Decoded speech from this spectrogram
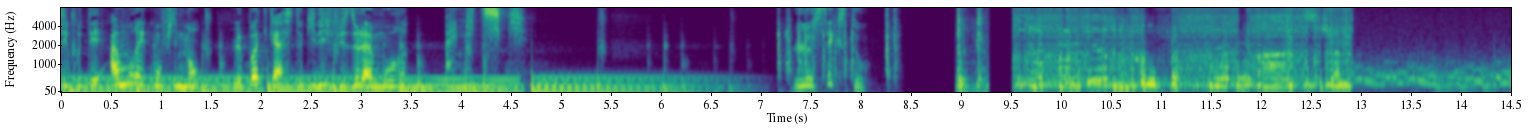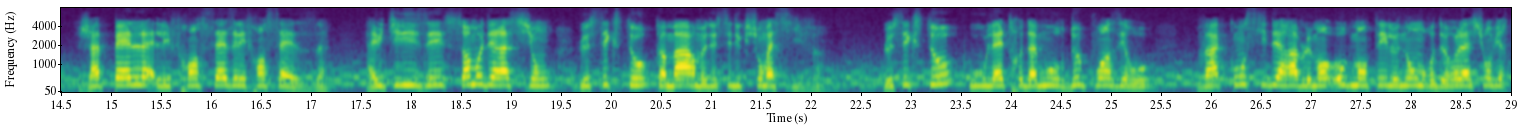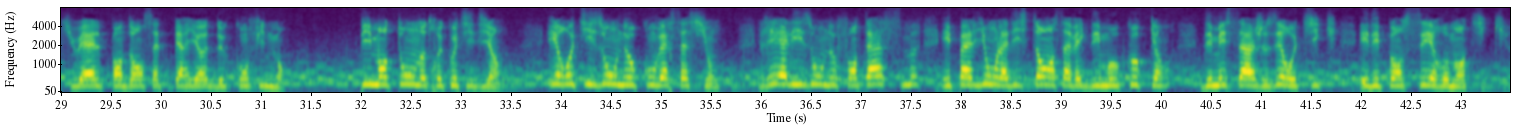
Écoutez Amour et Confinement, le podcast qui diffuse de l'amour by Mythique. Le sexto. J'appelle les Françaises et les Françaises à utiliser sans modération le sexto comme arme de séduction massive. Le sexto, ou lettre d'amour 2.0, va considérablement augmenter le nombre de relations virtuelles pendant cette période de confinement. Pimentons notre quotidien, érotisons nos conversations, réalisons nos fantasmes et pallions la distance avec des mots coquins, des messages érotiques et des pensées romantiques.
